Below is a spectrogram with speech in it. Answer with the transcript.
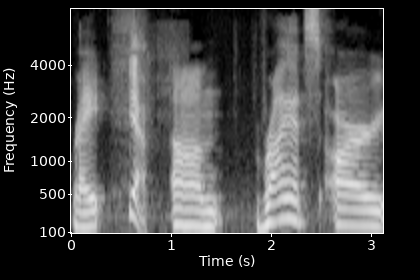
right? Yeah. Um, riots are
